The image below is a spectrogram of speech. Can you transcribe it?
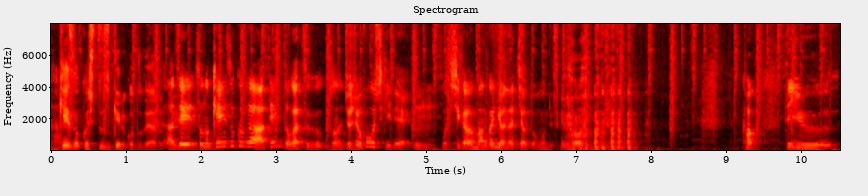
はい。継続し続けることであるあでその継続がテントが継ぐそのジョジョ方式で、うん。もう違う漫画にはなっちゃうと思うんですけど。かっていう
